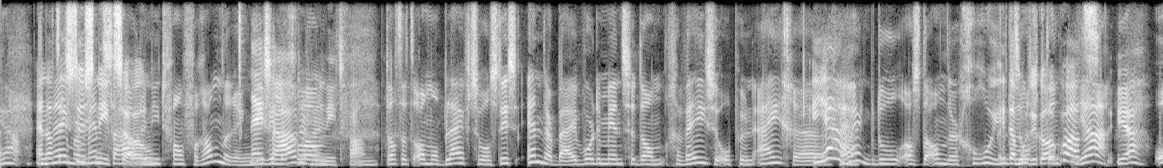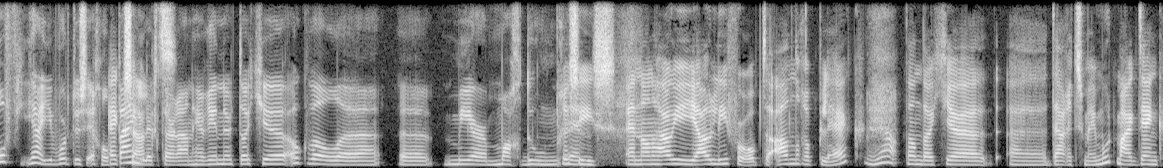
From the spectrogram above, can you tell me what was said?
Ja. En dat Nee, is dus niet mensen zo. houden niet van verandering. nee, Die ze houden gewoon er niet van. dat het allemaal blijft zoals het is. En daarbij worden mensen dan gewezen op hun eigen. Ja. Hè? Ik bedoel, als de ander groeit. Dan moet ik ook wat. Ja. Ja. Of ja, je wordt dus echt wel Exact. pijnlijk daaraan herinnerd dat je ook wel eh, eh, meer mag doen. Precies. En dan hou je jou liever op de andere plek. En, ja, dan dat je eh, daar iets mee moet. Maar ik denk,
